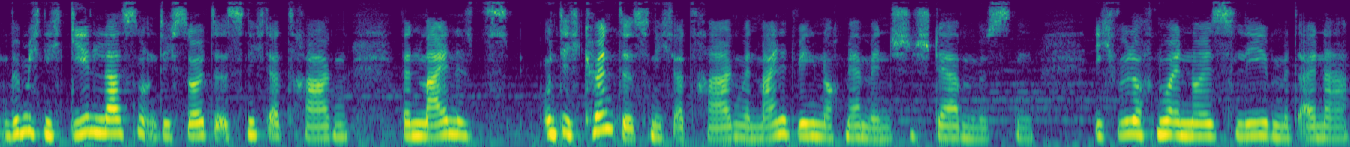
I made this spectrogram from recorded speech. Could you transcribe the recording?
will mich nicht gehen lassen und ich sollte es nicht ertragen, wenn meines und ich könnte es nicht ertragen, wenn meinetwegen noch mehr Menschen sterben müssten. Ich will doch nur ein neues Leben mit einer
